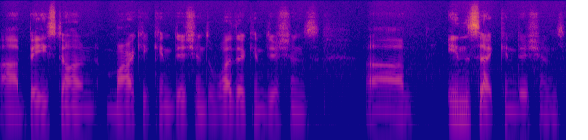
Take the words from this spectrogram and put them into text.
uh, based on market conditions, weather conditions, um, insect conditions.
